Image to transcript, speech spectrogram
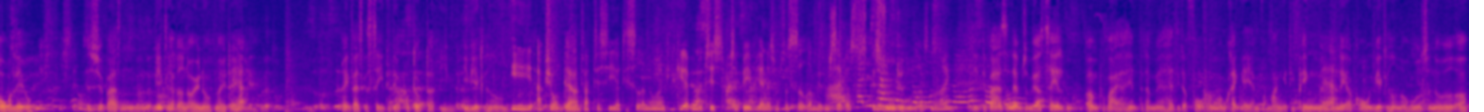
overleve. Jeg synes jo bare sådan, virkelig har været en øjenåbner i dag rent faktisk at se de der produkter i, i virkeligheden. I aktion, kan ja. man faktisk sige, at de sidder nu, og de giver dem jo til, til babyerne, som så sidder med dem selv og skal suge det ud og sådan noget. Ikke? Det, det er bare så nemt, som vi også talte om på vej herhen, det der med at have de der fordomme omkring, at jamen, hvor mange af de penge, man ja. donerer, går i virkeligheden overhovedet til noget, og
